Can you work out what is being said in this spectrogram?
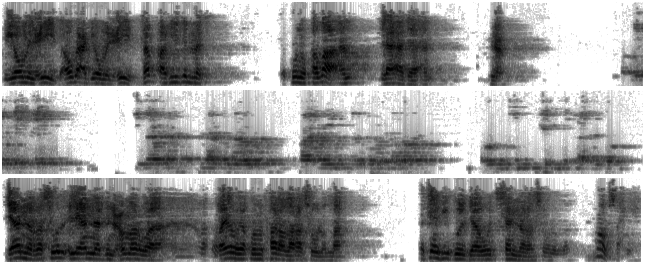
في يوم العيد أو بعد يوم العيد تبقى في ذمته يكون قضاء لا اداء. نعم. لأن الرسول لأن ابن عمر وغيره يقول فرض رسول الله. فكيف يقول داود سن رسول الله؟ ما هو صحيح.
